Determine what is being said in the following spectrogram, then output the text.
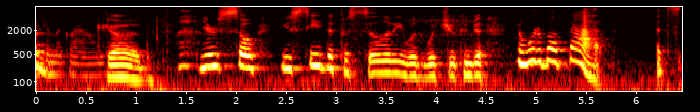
sink in the ground. Good. You're so you see the facility with which you can do. Now, what about that? It's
